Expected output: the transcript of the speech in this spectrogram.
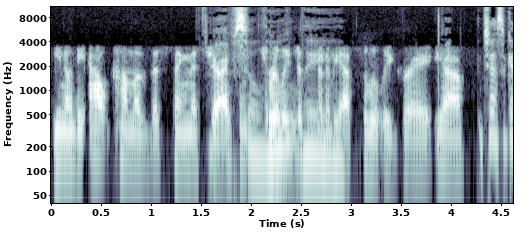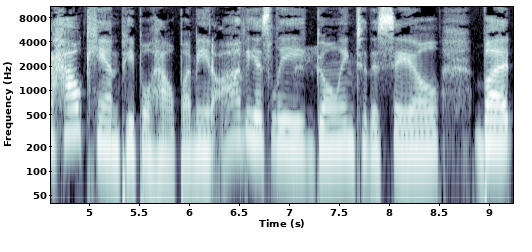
you know the outcome of this thing this year. Absolutely. I think it's really just going to be absolutely great. Yeah, Jessica, how can people help? I mean, obviously going to the sale, but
